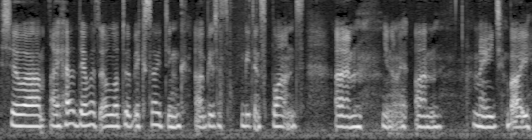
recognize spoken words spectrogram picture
So um, I heard there was a lot of exciting uh, business business plans, um, you know, um, made by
